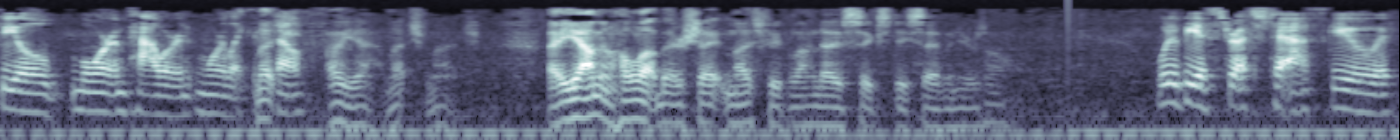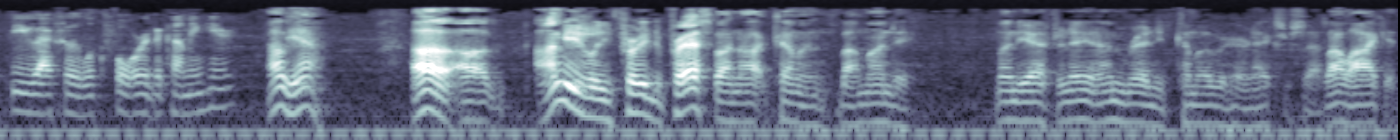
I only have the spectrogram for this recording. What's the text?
feel more empowered, more like yourself. Much, oh yeah, much, much. Uh, yeah, I'm in a whole lot better shape than most people I know 67 years old. Would it be a stretch to ask you if you actually look forward to coming here? Oh yeah. Uh, uh, I'm usually pretty depressed by not coming by Monday. Monday afternoon, I'm ready to come over here and exercise. I like it.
